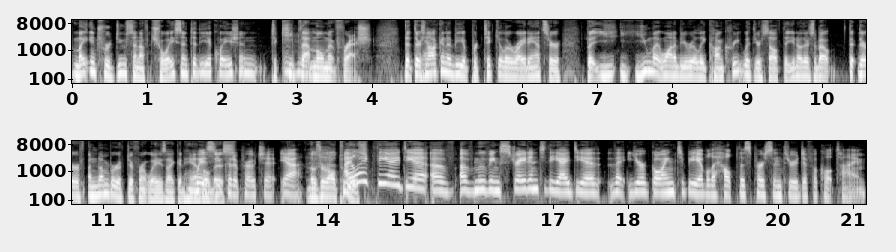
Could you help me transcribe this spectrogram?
might introduce enough choice into the equation to keep mm-hmm. that moment fresh. That there's yeah. not going to be a particular right answer, but y- you might want to be really concrete with yourself that you know there's about th- there are a number of different ways I could handle ways this. you could approach it. Yeah. Those are all tools. I like the idea of of moving straight into the idea that you're going to be able to help this person through a difficult time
